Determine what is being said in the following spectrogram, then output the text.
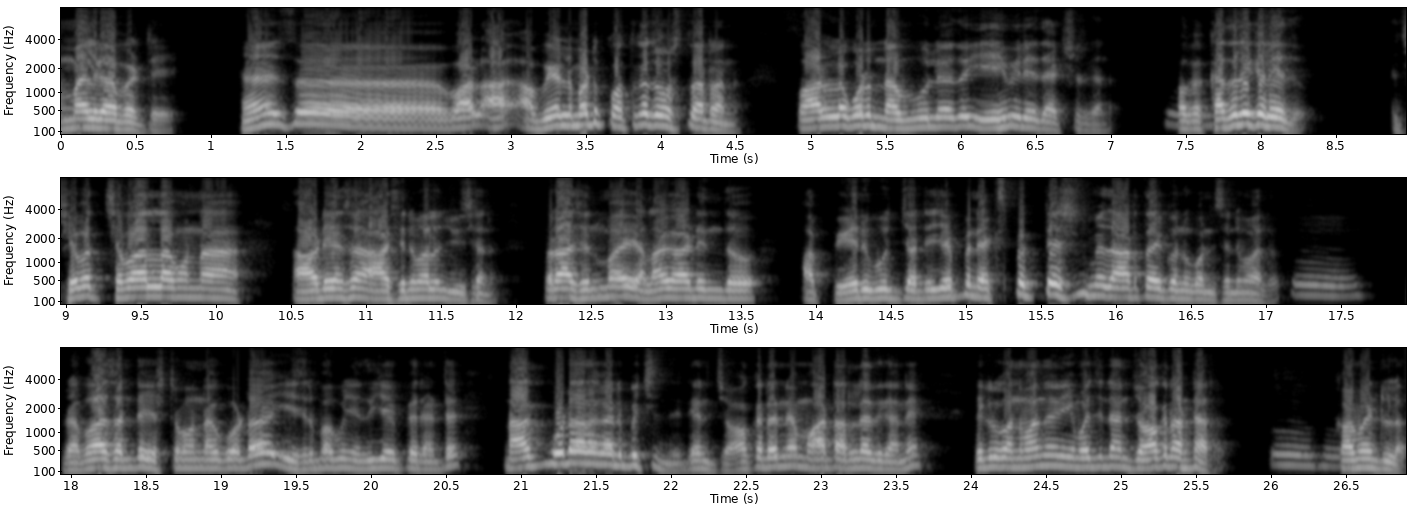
అమ్మాయిలు కాబట్టి. సో వాళ్ళు వీళ్ళ మటు కొత్తగా చూస్తున్నారు నన్ను. వాళ్ళలో కూడా నవ్వు లేదు ఏమీ లేదు యాక్చువల్గా ఒక కదలిక లేదు. చివ చివాల్లా ఉన్న ఆడియన్స్ ఆ సినిమాలో చూశాను. మరి ఆ సినిమా ఎలాగ ఆడిందో ఆ పేరు గురించి అంటే చెప్పిన ఎక్స్పెక్టేషన్ మీద ఆడతాయి కొన్ని కొన్ని సినిమాలు. ప్రభాస్ అంటే ఇష్టం ఉన్నా కూడా ఈ సినిమా గురించి ఎందుకు చెప్పారంటే నాకు కూడా అలా అనిపించింది. నేను జోకర్ అనే మాట అనలేదు కానీ ఇక్కడ కొంతమంది ఈ మధ్య నేను జోకర్ అంటారు. కామెంట్లో.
